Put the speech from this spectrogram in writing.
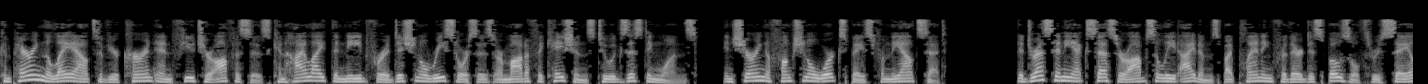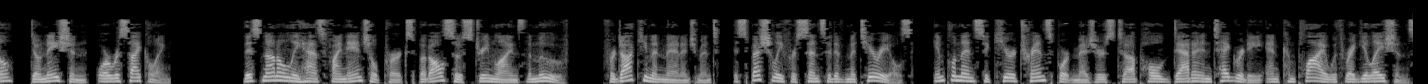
Comparing the layouts of your current and future offices can highlight the need for additional resources or modifications to existing ones, ensuring a functional workspace from the outset. Address any excess or obsolete items by planning for their disposal through sale, donation, or recycling. This not only has financial perks but also streamlines the move. For document management, especially for sensitive materials, implement secure transport measures to uphold data integrity and comply with regulations.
